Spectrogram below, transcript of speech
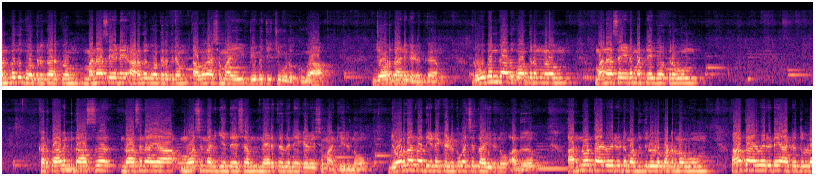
ഒൻപത് ഗോത്രക്കാർക്കും മനാസയുടെ അറുത ഗോത്രത്തിനും അവകാശമായി വിഭജിച്ചു കൊടുക്കുക. ജോർദാന് കിഴക്ക്. റൂബൻ ഗാദ് ഗോത്രങ്ങളും മനാസയുടെ മറ്റേ ഗോത്രവും കർത്താവിന്റെ ദാസ ദാസനായ മോശൻ നൽകിയ ദേശം നേരത്തെ തന്നെ കൈവശമാക്കിയിരുന്നു ജോർദാൻ നദിയുടെ കിഴക്കുവശത്തായിരുന്നു അത്. അർണോൺ താഴ്വരയുടെ മധ്യത്തിലുള്ള പട്ടണവും ആ താഴ്വരയുടെ അറ്റത്തുള്ള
